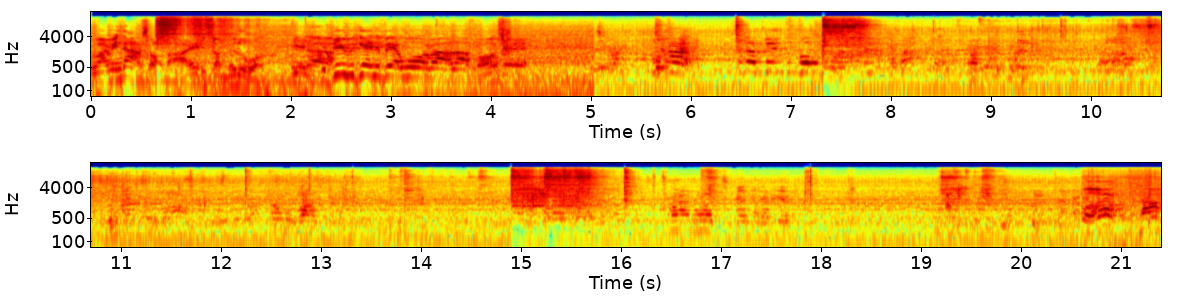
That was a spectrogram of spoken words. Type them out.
well I mean that's alright. It's that middle one. Yeah, you could do with getting a bit of water out of that one. Yeah. What? Cam?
